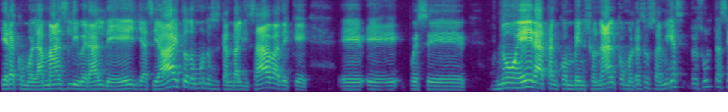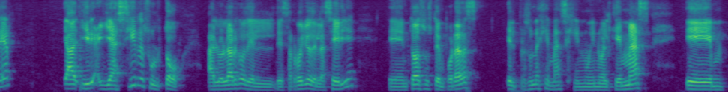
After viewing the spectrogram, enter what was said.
que era como la más liberal de ellas, y ay, todo el mundo se escandalizaba de que eh, eh, pues no era tan convencional como el resto de sus amigas, resulta ser, y, así resultó a lo largo del desarrollo de la serie, en todas sus temporadas, el personaje más genuino, el que más em,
